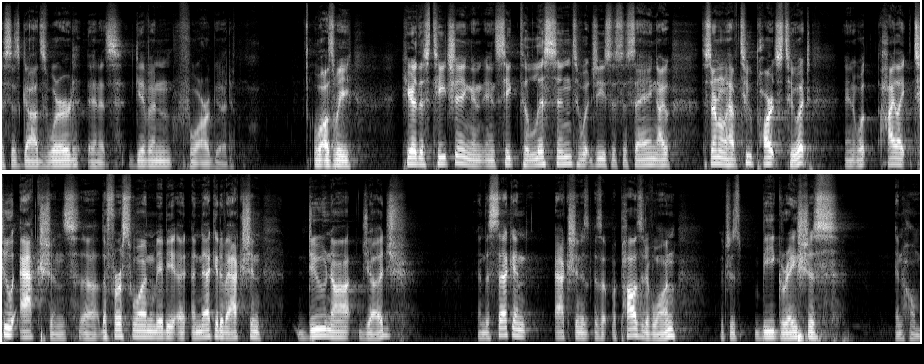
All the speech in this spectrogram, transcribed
This is God's word, and it's given for our good. Well, as we hear this teaching and, and seek to listen to what Jesus is saying, I, the sermon will have two parts to it, and we'll highlight two actions. Uh, the first one, maybe a, a, negative action do not judge. And the second action is, is a positive one, which is be gracious and humble.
